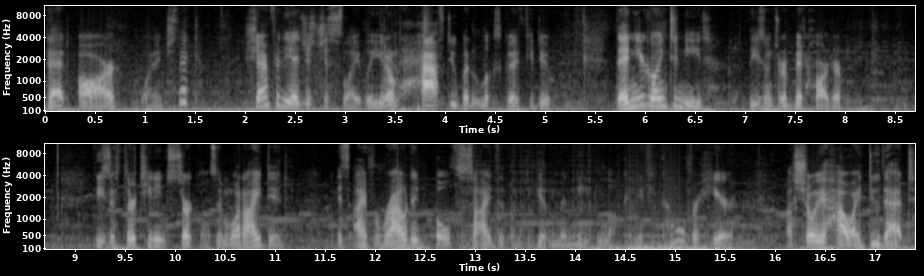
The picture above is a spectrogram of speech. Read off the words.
that are one inch thick. Chamfer the edges just slightly. You don't have to, but it looks good if you do. Then you're going to need, these ones are a bit harder. These are 13 inch circles, and what I did is I've routed both sides of them to give them a neat look. And if you come over here, I'll show you how I do that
